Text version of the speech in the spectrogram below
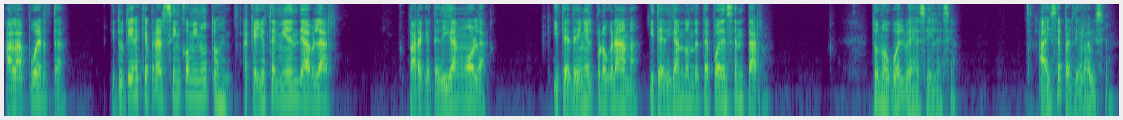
a la puerta, y tú tienes que esperar cinco minutos a que ellos terminen de hablar para que te digan hola y te den el programa y te digan dónde te puedes sentar, tú no vuelves a esa iglesia. Ahí se perdió la visión.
